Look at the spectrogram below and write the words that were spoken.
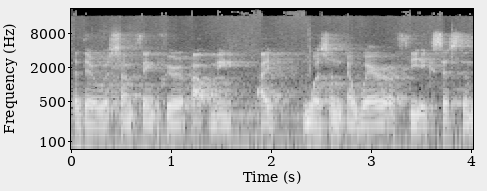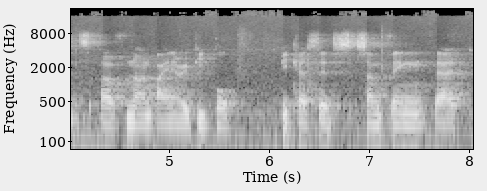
that there was something queer about me, I wasn't aware of the existence of non-binary people because it's something that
